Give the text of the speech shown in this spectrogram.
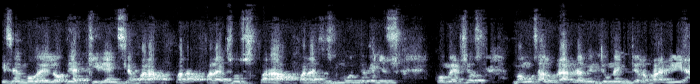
es el modelo de adquirencia para, para, para, esos, para, para esos muy pequeños comercios, vamos a lograr realmente una interoperabilidad.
